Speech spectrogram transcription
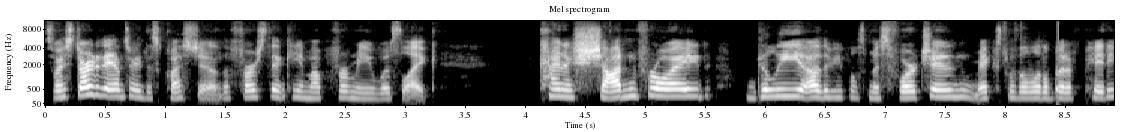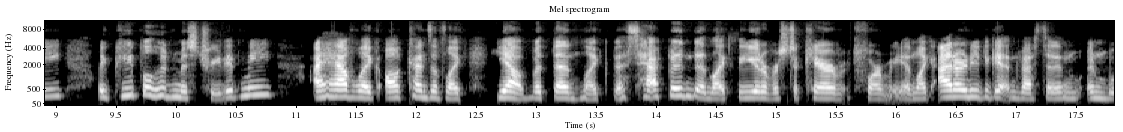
So I started answering this question, the first thing that came up for me was like kind of Schadenfreude, glee at other people's misfortune mixed with a little bit of pity. Like people who'd mistreated me, I have like all kinds of like, yeah, but then like this happened and like the universe took care of it for me. And like I don't need to get invested in in,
